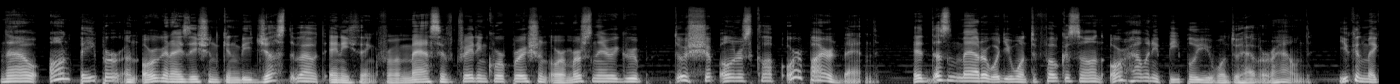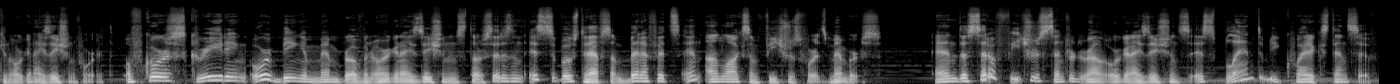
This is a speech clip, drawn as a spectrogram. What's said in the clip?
Now, on paper, an organization can be just about anything from a massive trading corporation or a mercenary group to a ship owners club or a pirate band. It doesn't matter what you want to focus on or how many people you want to have around you can make an organization for it. Of course, creating or being a member of an organization in Star Citizen is supposed to have some benefits and unlock some features for its members. And the set of features centered around organizations is planned to be quite extensive,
